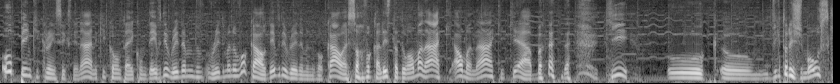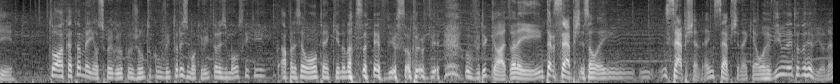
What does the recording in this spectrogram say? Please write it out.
O Pink Crane 69, que conta aí com David Ridman no vocal. David Ridman no vocal é só vocalista do Almanac. Almanac, que é a banda que o, o Victor Smolsky toca também. É um supergrupo junto com o Victor Smolsky. Victor Smolsky que apareceu ontem aqui no nosso review sobre o, o Video Gods. Olha aí, Interception. São, Inception. É Inception, né? Que é o review dentro do review, né?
